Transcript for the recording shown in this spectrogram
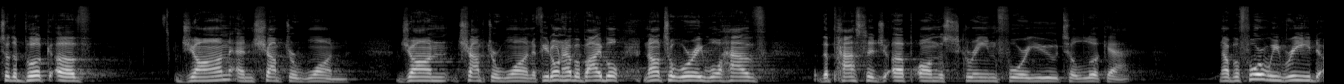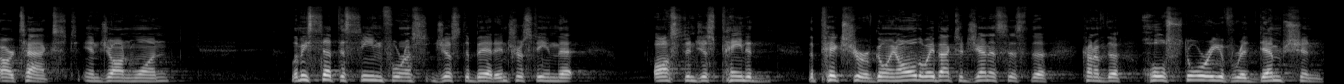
to the book of John and chapter 1. John chapter 1. If you don't have a Bible, not to worry, we'll have the passage up on the screen for you to look at. Now, before we read our text in John 1, let me set the scene for us just a bit. Interesting that Austin just painted the picture of going all the way back to Genesis, the kind of the whole story of redemption.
